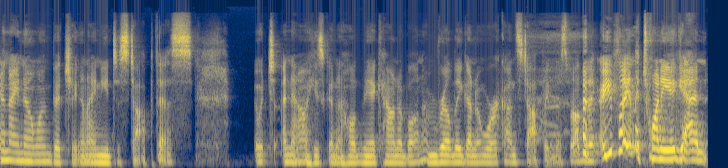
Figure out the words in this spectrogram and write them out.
and I know I'm bitching and I need to stop this. Which now he's going to hold me accountable, and I'm really going to work on stopping this. But I'll be like, "Are you playing the 20 again?"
